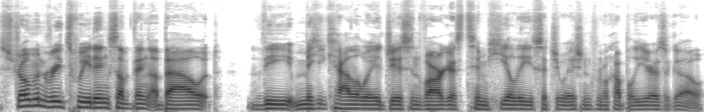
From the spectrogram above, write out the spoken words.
Stroman retweeting something about the Mickey Callaway, Jason Vargas, Tim Healey situation from a couple of years ago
